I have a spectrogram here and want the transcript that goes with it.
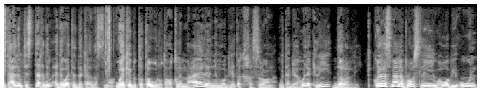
اتعلم تستخدم أدوات الذكاء الاصطناعي. واكب التطور وتأقلم معاه لأن مواجهتك خسرانة وتجاهلك ليه ضرر ليك. كلنا سمعنا بروس لي وهو بيقول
